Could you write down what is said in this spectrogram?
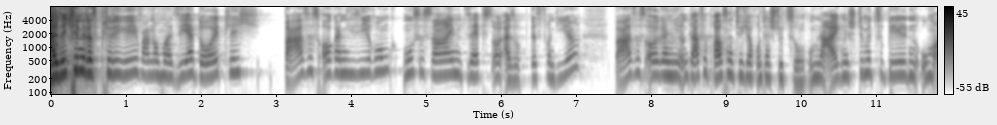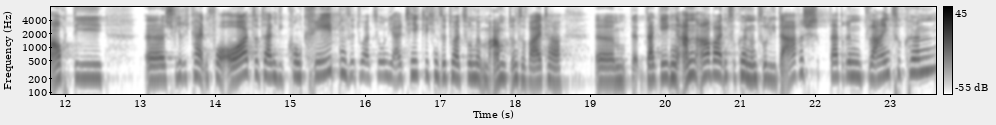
also ich finde, das Plädoyer war nochmal sehr deutlich. Basisorganisierung muss es sein, selbst, also das von dir, Basisorganisierung und dafür brauchst du natürlich auch Unterstützung, um eine eigene Stimme zu bilden, um auch die äh, Schwierigkeiten vor Ort, sozusagen die konkreten Situationen, die alltäglichen Situationen mit dem Amt und so weiter ähm, dagegen anarbeiten zu können und solidarisch da drin sein zu können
